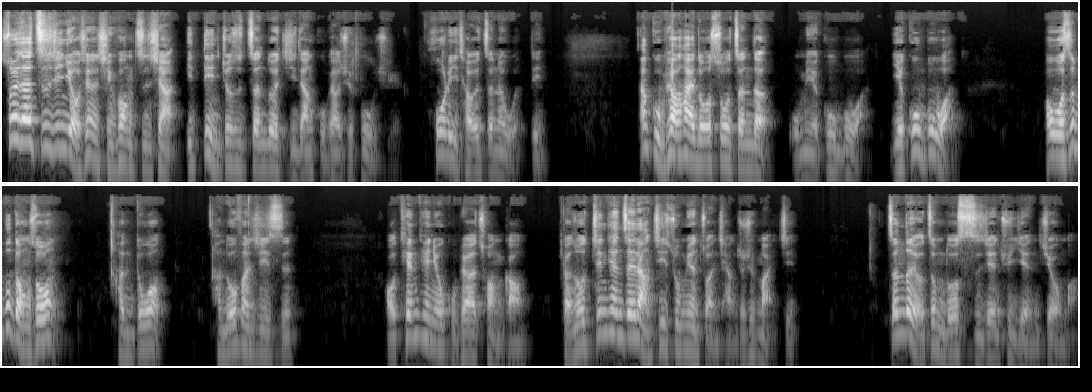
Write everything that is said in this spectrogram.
所以在资金有限的情况之下，一定就是针对几档股票去布局，获利才会真的稳定。那股票太多，说真的，我们也顾不完，也顾不完。哦，我是不懂说很多很多分析师，哦，天天有股票在创高，敢说今天这档技术面转强就去买进，真的有这么多时间去研究吗？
